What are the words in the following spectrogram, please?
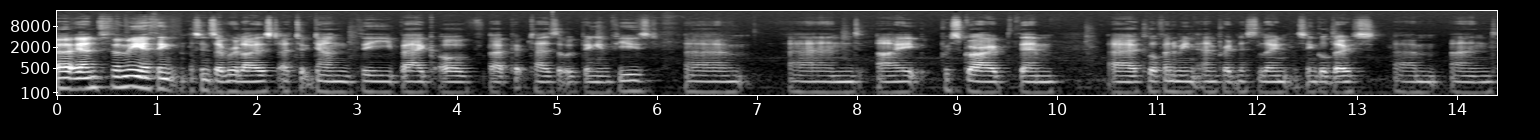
uh, and for me, I think since I realised, I took down the bag of uh, Piptaz that was being infused, um, and I prescribed them uh, chlorphenamine and prednisolone, single dose, um, and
